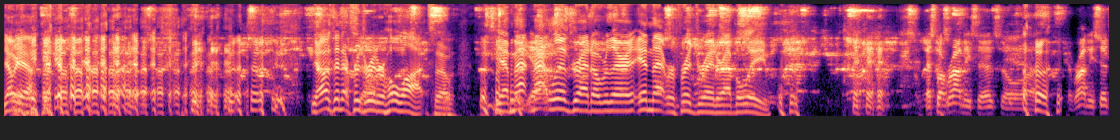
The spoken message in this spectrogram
Oh yeah. yeah, I was in that refrigerator a whole lot. So Yeah, Matt Yeah. Matt lived right over there in that refrigerator, I believe. That's what Rodney said. So uh, Rodney said,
